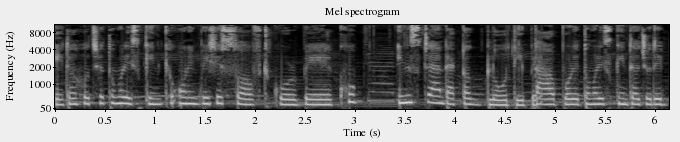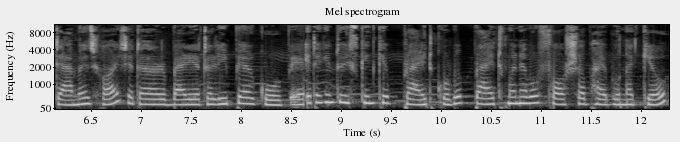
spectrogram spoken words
এটা হচ্ছে তোমার স্কিনকে অনেক বেশি সফট করবে, খুব ইনস্ট্যান্ট একটা গ্লো দিবে। তারপরে তোমার স্কিনটা যদি ড্যামেজ হয়, সেটার ব্যারিয়ারটা রিপেয়ার করবে। এটা কিন্তু স্কিনকে ব্রাইট করবে। ব্রাইট মানে আবার ফর্সা ভাইবো না কেউ।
